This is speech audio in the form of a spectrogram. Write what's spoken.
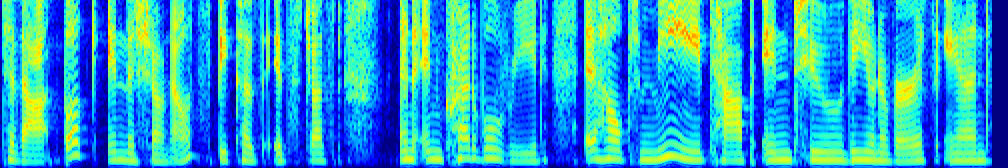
to that book in the show notes because it's just an incredible read. It helped me tap into the universe and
